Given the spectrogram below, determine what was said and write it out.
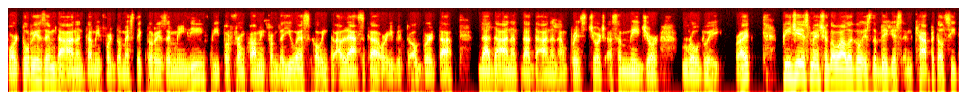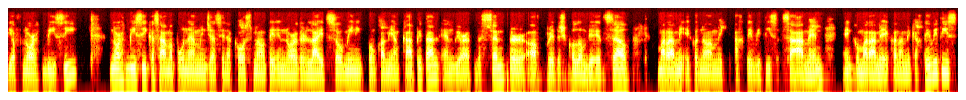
For tourism, daanan kami for domestic tourism mainly, people from coming from the US going to Alaska or even to Alberta, dadaanan at dadaanan ang Prince George as a major roadway right? PG, as mentioned a while ago, is the biggest and capital city of North BC. North BC, kasama po namin dyan sina Coast Mountain and Northern Lights. So meaning po kami ang capital and we are at the center of British Columbia itself. Maraming economic activities sa amin. And kung marami economic activities,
